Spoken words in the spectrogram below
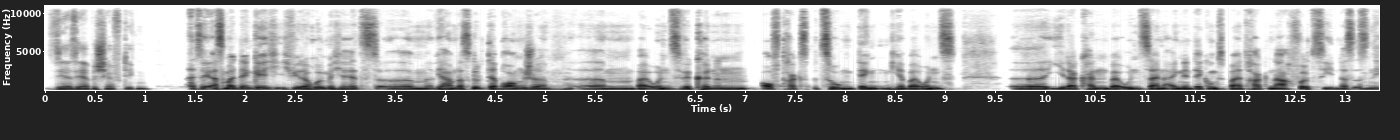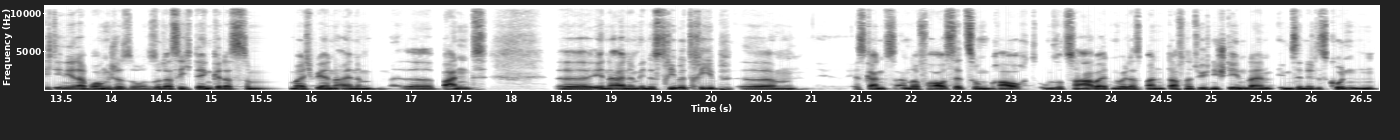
sehr, sehr beschäftigen. Also erstmal denke ich, ich wiederhole mich jetzt, ähm, wir haben das Glück der Branche ähm, bei uns. Wir können auftragsbezogen denken hier bei uns. Äh, jeder kann bei uns seinen eigenen Deckungsbeitrag nachvollziehen. Das ist nicht in jeder Branche so, so dass ich denke, dass zum Beispiel in einem äh, Band, äh, in einem Industriebetrieb ähm, es ganz andere Voraussetzungen braucht, um so zu arbeiten, weil das Band darf natürlich nicht stehen bleiben im Sinne des Kunden.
